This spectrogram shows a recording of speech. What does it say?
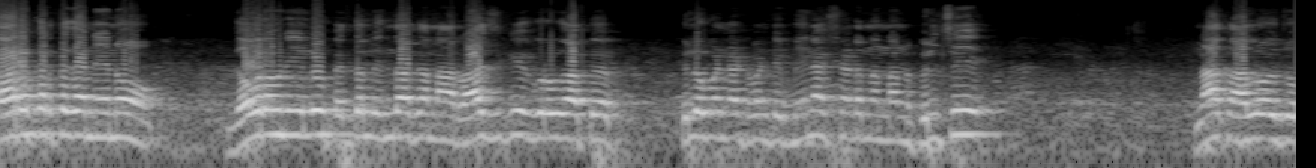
కార్యకర్తగా నేను గౌరవనీయులు పెద్దలు ఇందాక నా రాజకీయ గురువుగా పిలువబడినటువంటి మీనాక్షి నటన నన్ను పిలిచి నాకు ఆ రోజు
